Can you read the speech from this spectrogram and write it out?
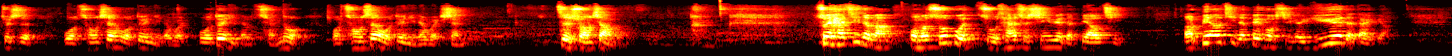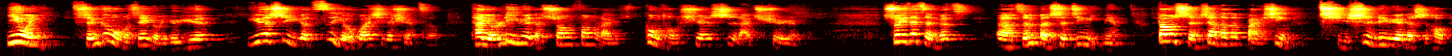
就是我重申我对你的委，我对你的承诺，我重申我对你的委身，这双向的。所以还记得吗？我们说过主餐是新约的标记，而标记的背后是一个约的代表，因为。神跟我们之间有一个约，约是一个自由关系的选择，它由立约的双方来共同宣誓来确认。所以在整个呃整本圣经里面，当神向他的百姓启示立约的时候，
